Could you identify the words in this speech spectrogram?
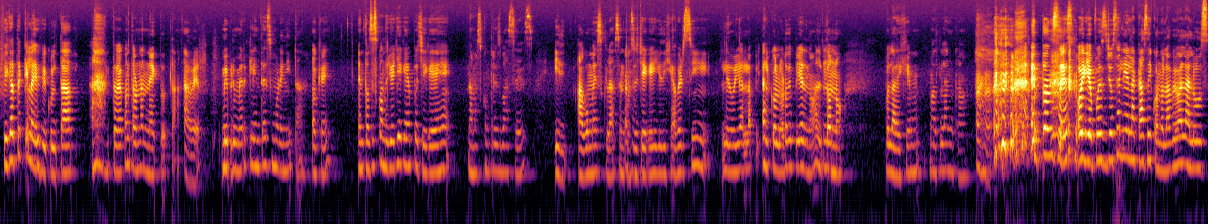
Fíjate que la dificultad, te voy a contar una anécdota. A ver. Mi primer cliente es morenita. Ok. Entonces cuando yo llegué, pues llegué nada más con tres bases y hago mezclas. Entonces llegué y yo dije, a ver si le doy al color de piel, ¿no? Al tono. Pues la dejé más blanca. Entonces, oye, pues yo salí de la casa y cuando la veo a la luz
